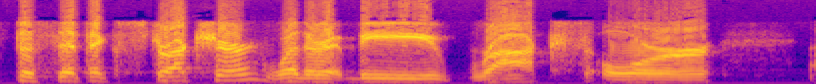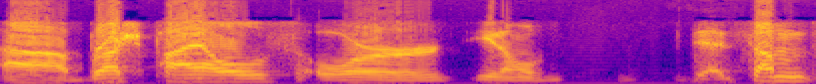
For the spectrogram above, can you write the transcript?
specific structure, whether it be rocks or uh, brush piles or you know some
